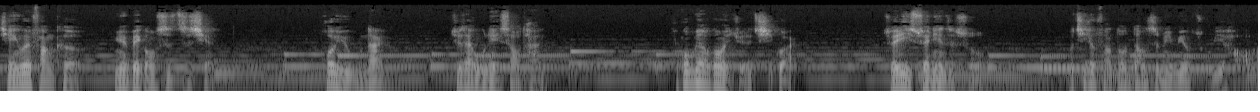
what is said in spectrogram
前一位房客因为被公司之前，迫于无奈，就在屋内烧炭。不过庙公也觉得奇怪，嘴里碎念着说：“我记得房东当时明明有处理好啊。”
